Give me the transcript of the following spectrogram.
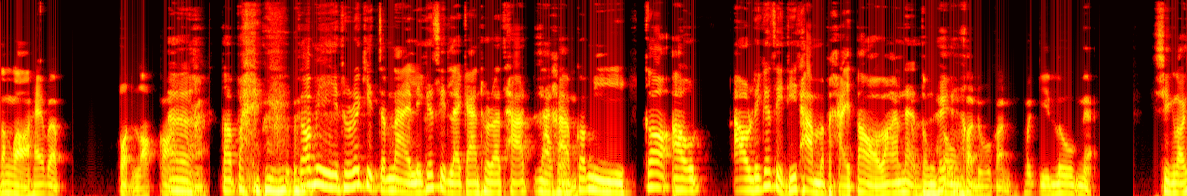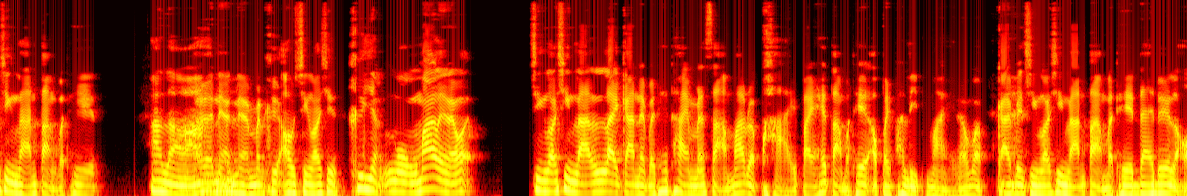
ต้องรอให้แบบปลดล็อกก่อนเออใช่ไหมต่อไป ก็มีธุรกิจจำหน่ายลิขสิทธิ์รายการโทรทัศน์นะครับผมก็มีก็เอาเอาลิขสิทธิ์ที่ทำมาไปขายต่อว่างั้นแหละตรงเฮ้ยๆขอดูก่อนเมื่อกี้รูปเนี่ย ชิงร้อยชิงล้านต่างประเทศอ๋อเหรอเออเนี่ยเนี่ยมันคือเอาชิงร้อยชิงคืออย่างงงมากเลยนะว่า ชิงร้อยชิงล้านรายการในประเทศไทยมันสามารถแบบขายไปให้ต่างประเทศเอาไปผลิตใหม่แล้วแบบกลายเป็นชิงร้อยชิงล้านต่างประเทศได้ด้วยเหรอ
